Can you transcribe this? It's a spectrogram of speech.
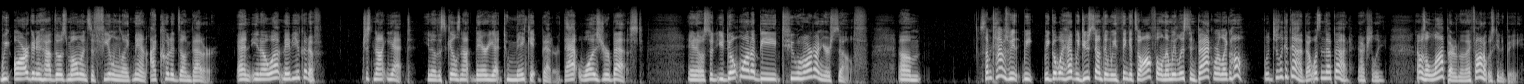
We are gonna have those moments of feeling like, man, I could have done better. And you know what? Maybe you could have. Just not yet. You know, the skill's not there yet to make it better. That was your best. You know, so you don't want to be too hard on yourself. Um, sometimes we, we we go ahead, we do something, we think it's awful, and then we listen back and we're like, oh, would you look at that? That wasn't that bad, actually. That was a lot better than I thought it was going to be.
